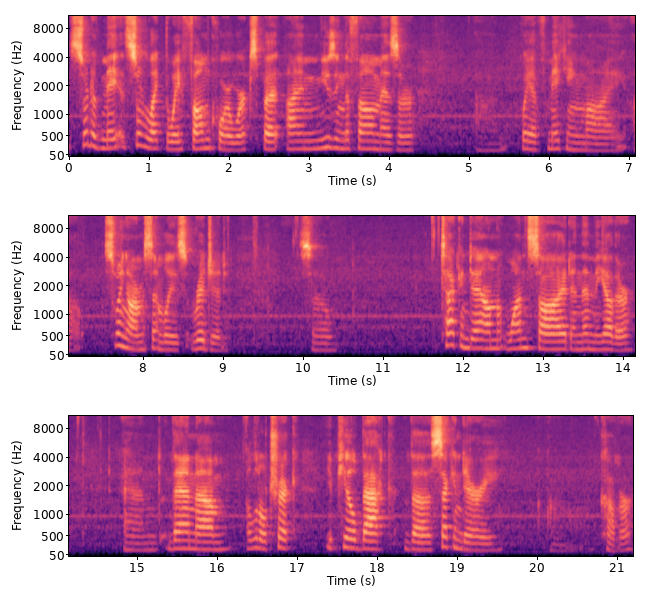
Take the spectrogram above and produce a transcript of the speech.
sort of it's sort of like the way foam core works, but I'm using the foam as a um, way of making my uh, swing arm assemblies rigid. So tacking down one side and then the other, and then um, a little trick: you peel back the secondary um, cover,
